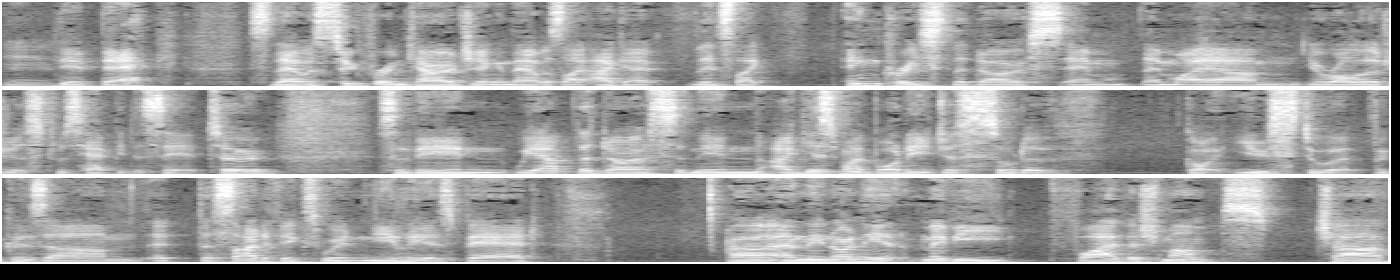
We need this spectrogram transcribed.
mm. they're back so that was super encouraging and that was like okay let's like increase the dose and and my um, urologist was happy to see it too so then we upped the dose and then i guess my body just sort of got used to it because um, it, the side effects weren't nearly as bad. Uh, and then only maybe five ish months, Char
